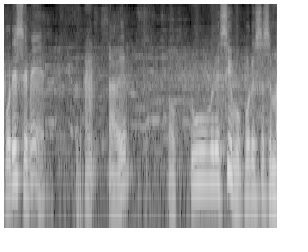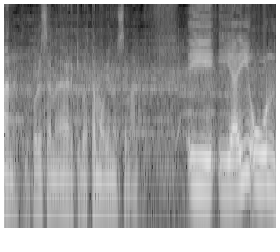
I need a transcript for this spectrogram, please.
Por ese mes. A ver, octubre, sí, pues, por esa semana. Por esa semana, a ver, aquí lo estamos viendo en semana. Y, ahí hubo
